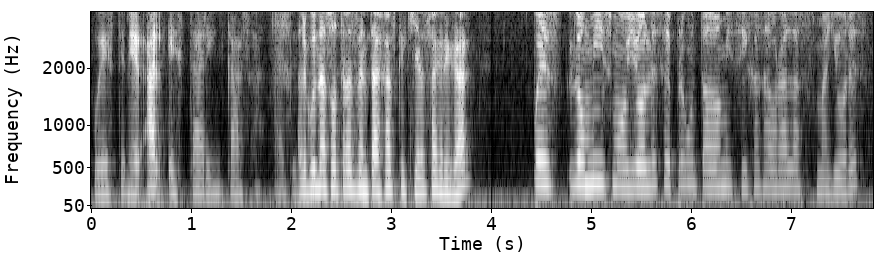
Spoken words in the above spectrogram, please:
puedes tener al estar en casa algunas otras ventajas que quieras agregar pues lo mismo yo les he preguntado a mis hijas ahora las mayores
